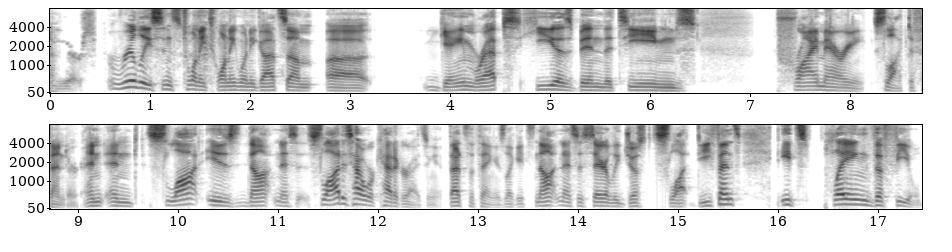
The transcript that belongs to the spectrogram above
couple of years. Really, since 2020, when he got some uh, game reps, he has been the team's primary slot defender. And and slot is not necessarily slot is how we're categorizing it. That's the thing. Is like it's not necessarily just slot defense. It's playing the field,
